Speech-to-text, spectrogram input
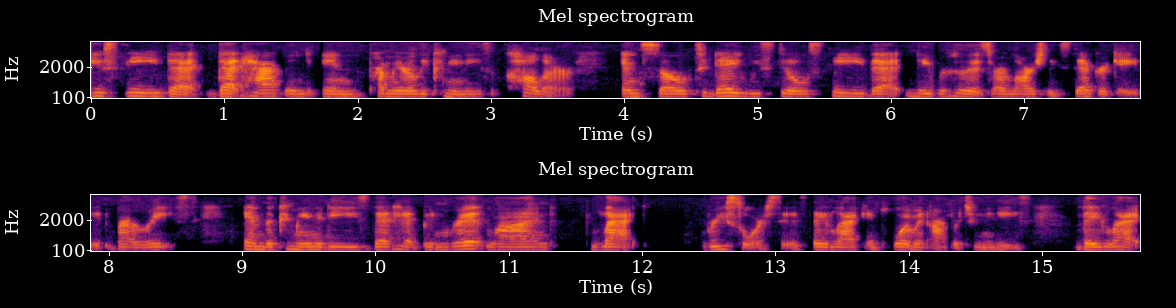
you see that that happened in primarily communities of color. And so today we still see that neighborhoods are largely segregated by race. And the communities that had been redlined lack resources, they lack employment opportunities, they lack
